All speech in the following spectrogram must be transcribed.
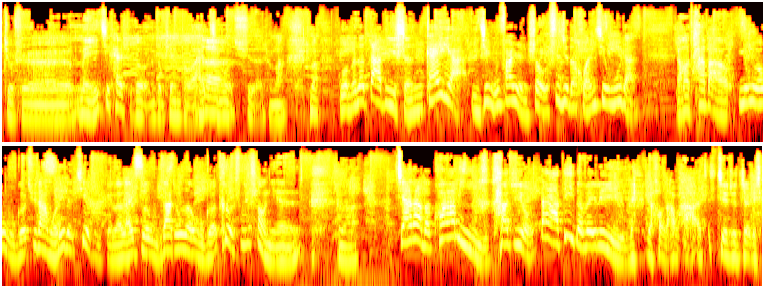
就是每一季开始都有那个片头，还挺有趣的。什么什么，我们的大地神盖亚已经无法忍受世界的环境污染，然后他把拥有五个巨大魔力的戒指给了来自五大洲的五个特殊少年，是吧？加纳的夸米，它具有大地的威力，然后他啪接着这一下，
